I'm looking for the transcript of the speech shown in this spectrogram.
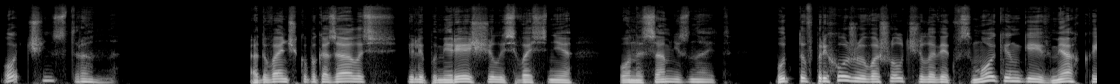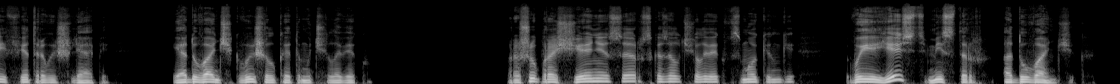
очень странно. Одуванчику показалось, или померещилось во сне, он и сам не знает, будто в прихожую вошел человек в смокинге и в мягкой фетровой шляпе, и одуванчик вышел к этому человеку. «Прошу прощения, сэр», — сказал человек в смокинге, — «вы и есть мистер Одуванчик,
